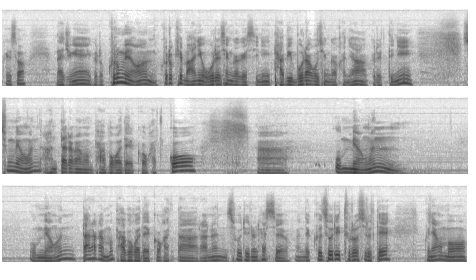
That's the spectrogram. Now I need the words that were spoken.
그래서 나중에 그러면 그렇게 많이 오래 생각했으니 답이 뭐라고 생각하냐? 그랬더니 숙명은 안 따라가면 바보가 될 것 같고 아, 운명은 운명은 따라가면 바보가 될 것 같다라는 소리를 했어요. 근데 그 소리 들었을 때 그냥 뭐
